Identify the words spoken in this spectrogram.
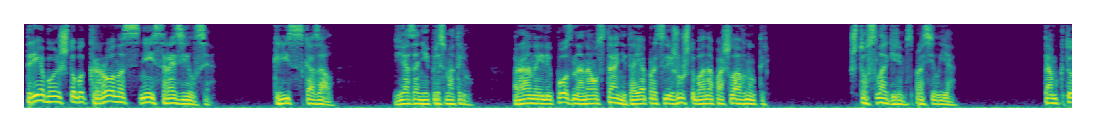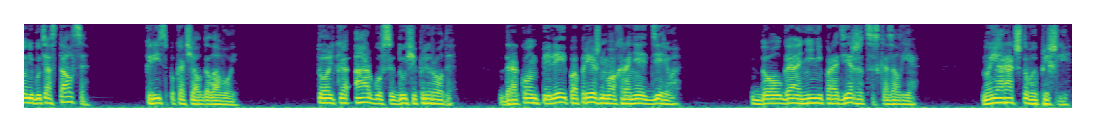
требуя, чтобы Кронос с ней сразился. Крис сказал, «Я за ней присмотрю. Рано или поздно она устанет, а я прослежу, чтобы она пошла внутрь». «Что с лагерем?» — спросил я. «Там кто-нибудь остался?» Крис покачал головой. «Только аргусы, духи природы. Дракон Пелей по-прежнему охраняет дерево». «Долго они не продержатся», — сказал я. «Но я рад, что вы пришли».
